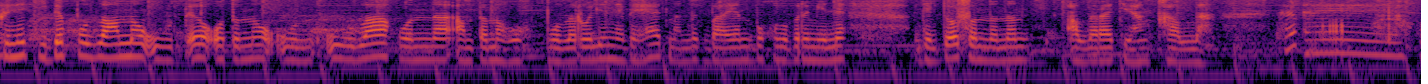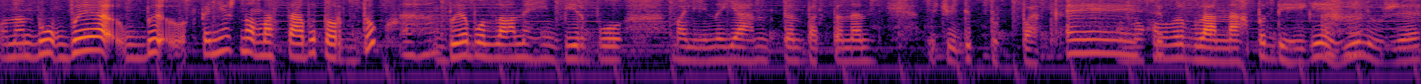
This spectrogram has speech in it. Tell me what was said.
Күнэ тибеп боллаана уут отоно уулаах онна амтана хох болар олин эбэхэт мандык баян бу холбары мени делбе отондонон аллара түйен қалла. Онан бу б б конечно мастабы тордук. Б боллаана хин бир бу малина яхынтан баттанан үчүдүк туппат. Оны холбар буланнахпыт беге хил уже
